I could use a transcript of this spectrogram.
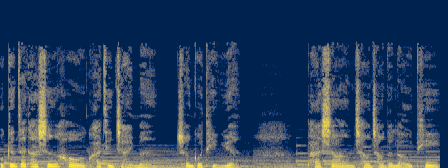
我跟在他身后，跨进宅门，穿过庭院，爬上长长的楼梯，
